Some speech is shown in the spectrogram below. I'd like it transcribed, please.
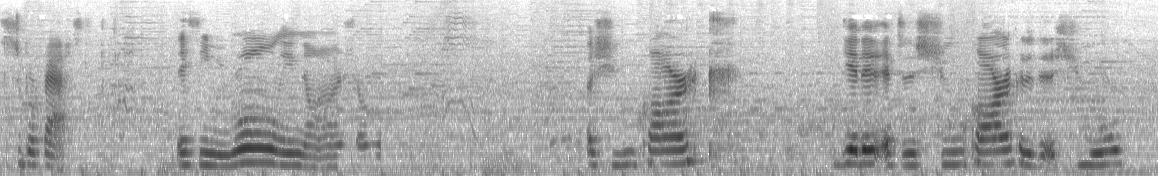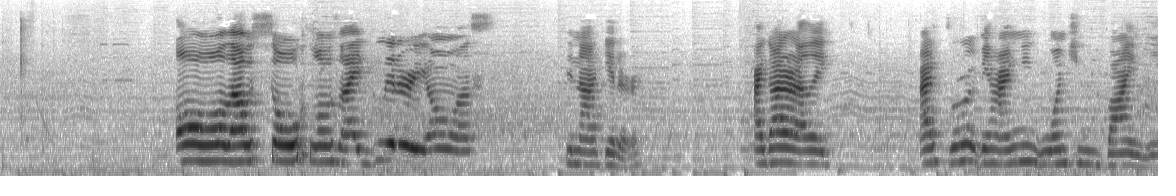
Super fast. They see me rolling on a shoe car. Get it? It's a shoe car because it's a shoe. Oh, that was so close. I literally almost did not get her. I got her at like, I threw it behind me once she was by me.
